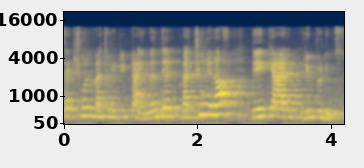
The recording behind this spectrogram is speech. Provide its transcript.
sexual maturity time. When they are mature enough, they can reproduce.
